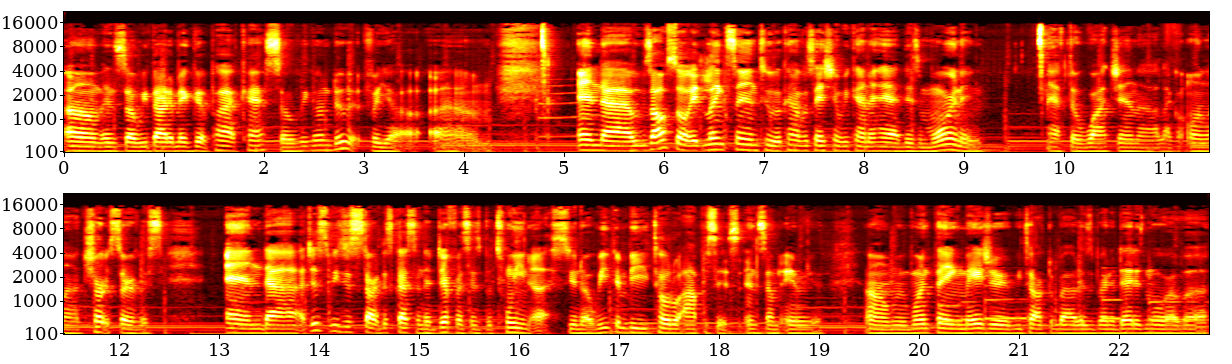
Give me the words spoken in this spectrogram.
Um, and so we thought it'd make a good podcast, so we're gonna do it for y'all. Um, and uh, it was also it links into a conversation we kind of had this morning after watching uh, like an online church service and uh, just we just start discussing the differences between us. You know, we can be total opposites in some area. Um, one thing major we talked about is Bernadette is more of a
